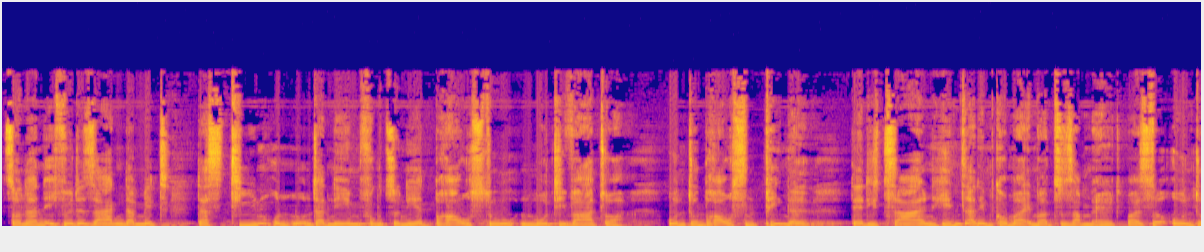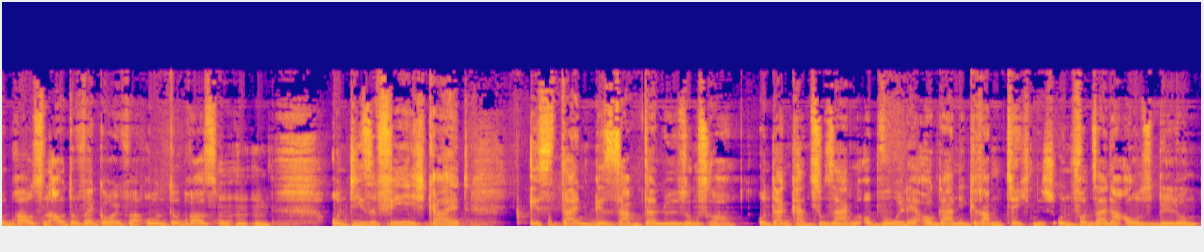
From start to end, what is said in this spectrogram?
Sondern ich würde sagen, damit das Team und ein Unternehmen funktioniert, brauchst du einen Motivator. Und du brauchst einen Pingel, der die Zahlen hinter dem Komma immer zusammenhält, weißt du? Und du brauchst einen Autoverkäufer. Und du brauchst ein, ein, ein. Und diese Fähigkeit, ist dein gesamter Lösungsraum. Und dann kannst du sagen, obwohl der organigrammtechnisch und von seiner Ausbildung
